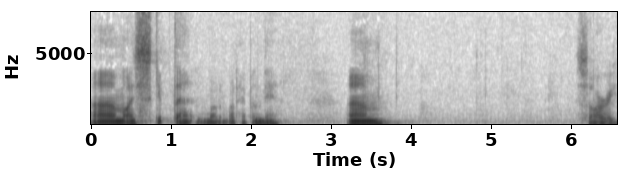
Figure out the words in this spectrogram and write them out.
Um, I skipped that. What, what happened there? Um, sorry.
